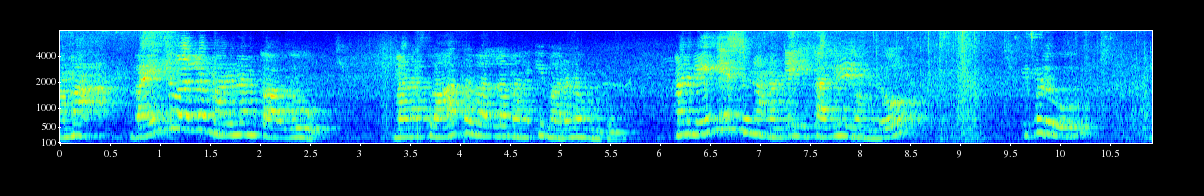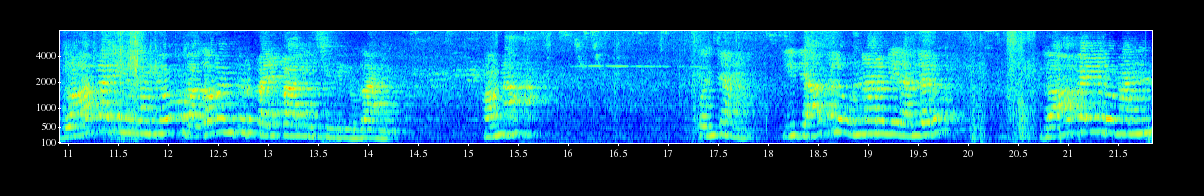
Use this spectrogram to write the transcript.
అమ్మా వయసు వల్ల మరణం కాదు. మన శ్వాస వల్ల మనకి మరణం ఉంటుంది. మనం ఏం చేస్తున్నామంటే ఈ కలియుగంలో ఇప్పుడు ద్వాపర యుగంలో భగవంతుడు పరిపాలించింది యుగాన్ని. అవునా? కొంచెం ఈ ధ్యాసలో ఉన్నారు మీరందరూ? ద్వాపర యుగం అన్-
